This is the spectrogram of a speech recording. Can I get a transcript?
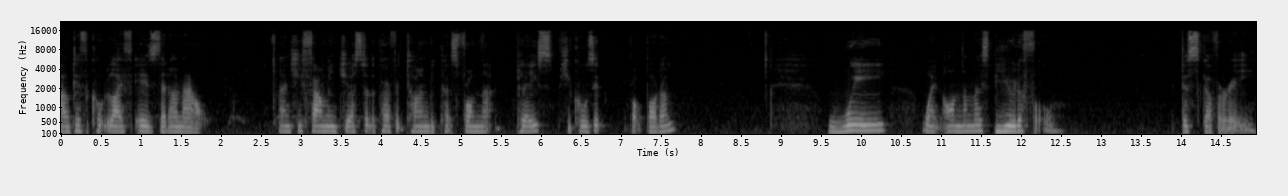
how difficult life is, that I'm out. And she found me just at the perfect time because from that place, she calls it rock bottom, we went on the most beautiful discovery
